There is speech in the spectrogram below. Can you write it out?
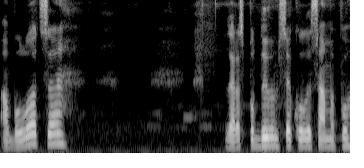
А було це. Зараз подивимося, коли саме по,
